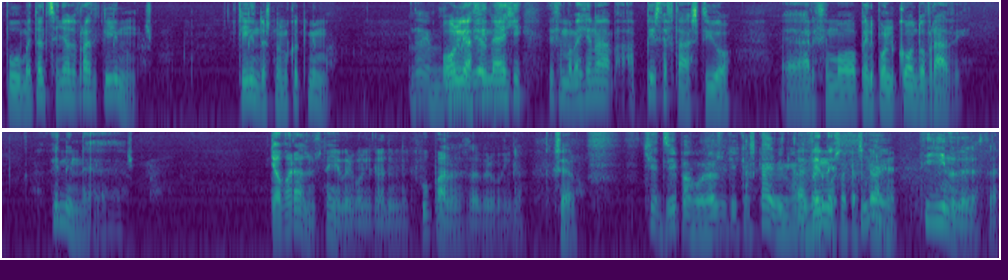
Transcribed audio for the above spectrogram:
που μετά τις 9 το βράδυ κλείνουν. Ας πούμε. Κλείνει το αστυνομικό τμήμα. Ναι, Όλη η Αθήνα έχει, δεν θυμάμαι, έχει ένα απίστευτα αστείο ε, αριθμό περιπολικών το βράδυ. Δεν είναι. Ας πούμε, Και αγοράζουν συνέχεια περιπολικά εντωμεταξύ. Πού πάνε αυτά τα περιπολικά. δεν ξέρω. Και τζιπ αγοράζουν και κασκάι. Δεν Α, είχαν δεν φέρει είναι- πόσα κασκάι. Ναι. Τι γίνονται αυτά;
